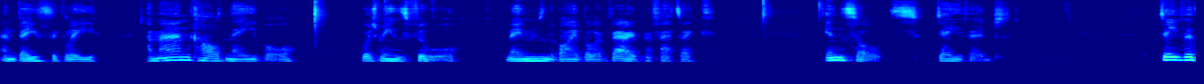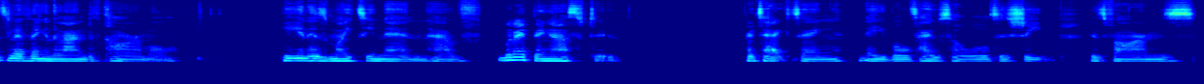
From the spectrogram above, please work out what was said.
And basically, a man called Nabal, which means fool, names in the Bible are very prophetic, insults David. David's living in the land of Carmel. He and his mighty men have, without being asked to, protecting Nabal's household, his sheep, his farms.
